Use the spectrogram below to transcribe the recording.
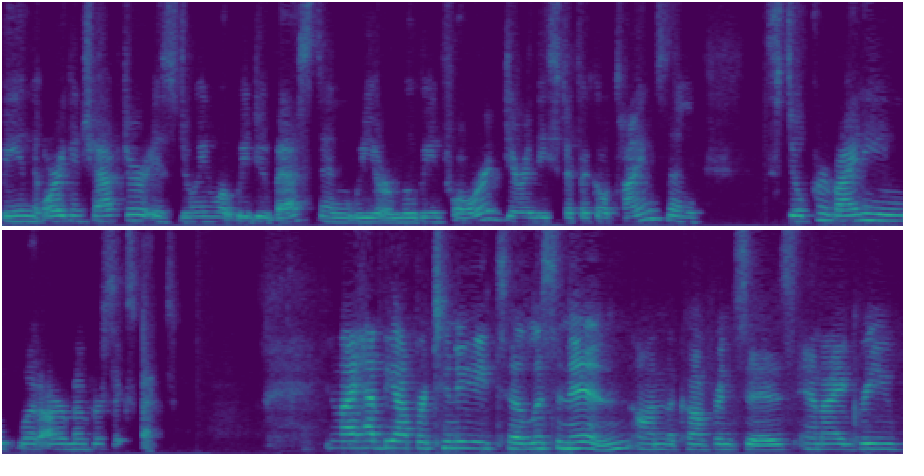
being the Oregon chapter, is doing what we do best, and we are moving forward during these difficult times and still providing what our members expect. You know, I had the opportunity to listen in on the conferences, and I agree you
